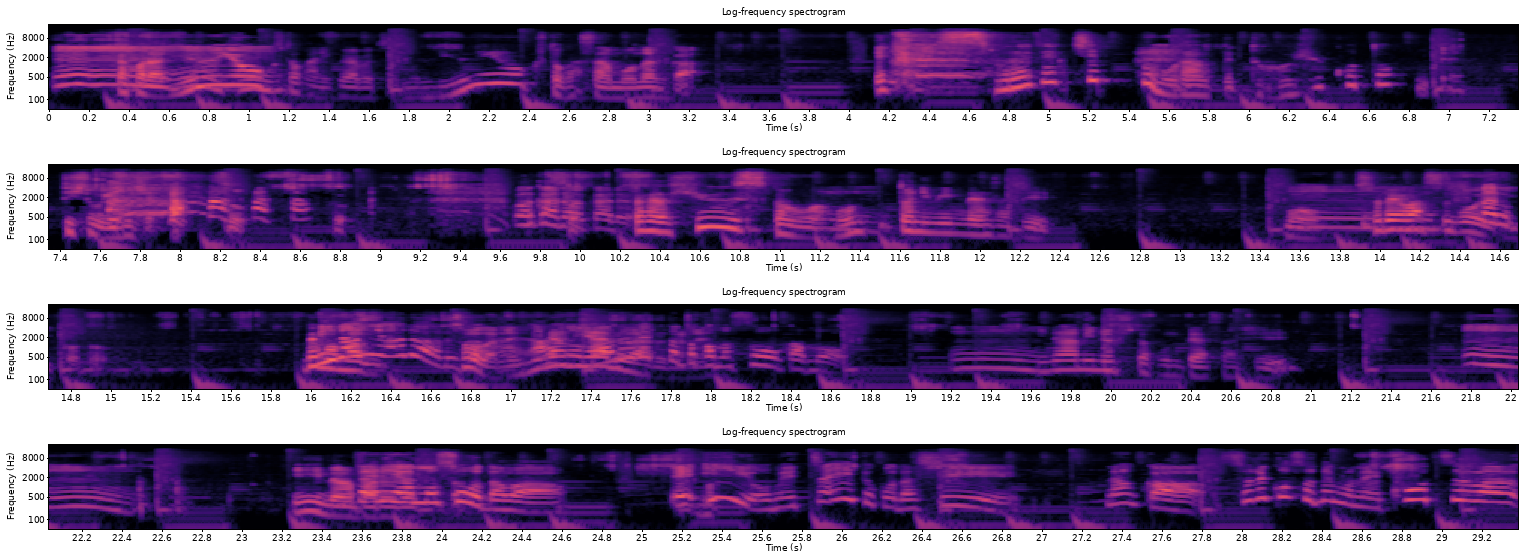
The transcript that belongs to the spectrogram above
だだからニューヨークとかに比べても、ニューヨークとかさ、もうなんか、え、それでチップもらうってどういうこと？みたいな。って人もいるじゃん。そう。そうわかるわかるだからヒューストンは本当にみんな優しい。もう、それはすごいいいこと。でも、まあ南あるあるそうだね南あるあるだねルレッタとかもそうかもうん南の人本当優しい。うんうんいいな、イタリアもう。そうだわえいいよめっちゃいいとこだしなんかそれこそでもね交通は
